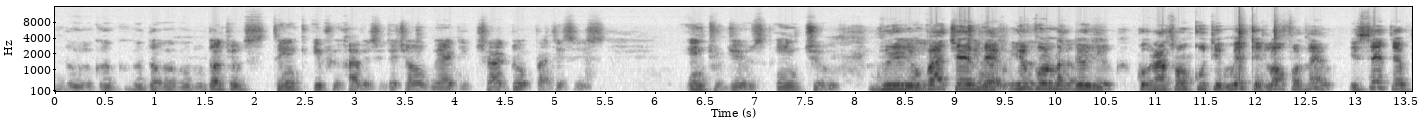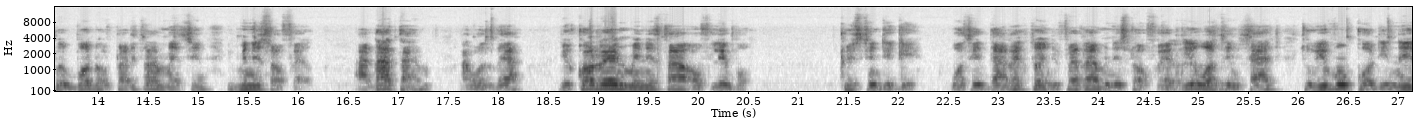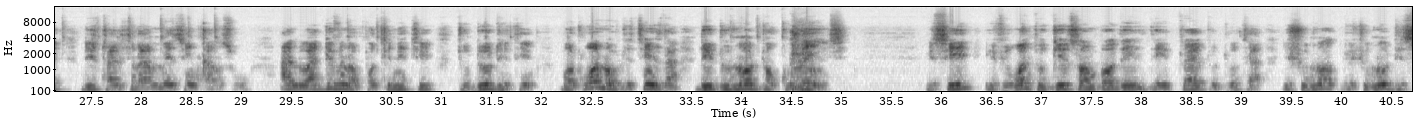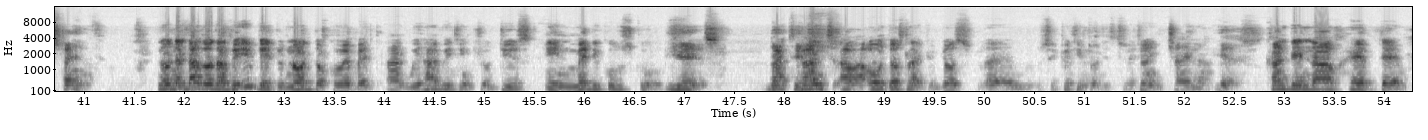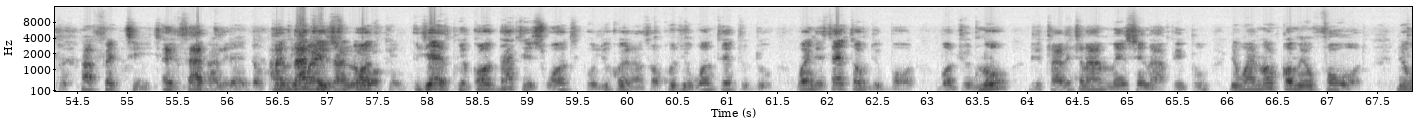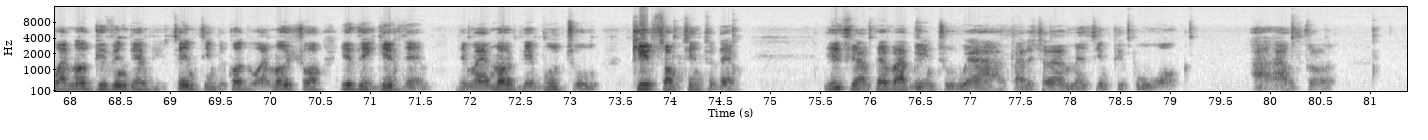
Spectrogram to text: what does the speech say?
do- do- don't you think if you have a situation where the trado practices introduced into We invited them, even Adeoye Rason Kuti make a law for them. He set up a board of traditional medicine, Minister of Health. At that time, I was there. The current Minister of Labour, Christian Ngige, was a director in the Federal Ministry of Health. He was in charge to even coordinate this traditional medicine council, and we are given opportunity to do the thing. But one of the things that they do not document. You see, if you want to give somebody they try to do that, you should not you should know the strength. No, that, that's what I'm saying. If they do not document it and we have it introduced in medical schools, Yes. That is can't our oh just like you just um, situated to the situation in China, yes. can't they now help them to perfect it Exactly. and uh, And that Why is is that not what working? yes, because that is what Oliko and Asokuti wanted to do when they set up the board. But you know, the traditional medicine people, they were not coming forward. They were not giving them the same thing because they were not sure if they gave them, they might not be able to give something to them. If you have ever been to where traditional medicine people work, to.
